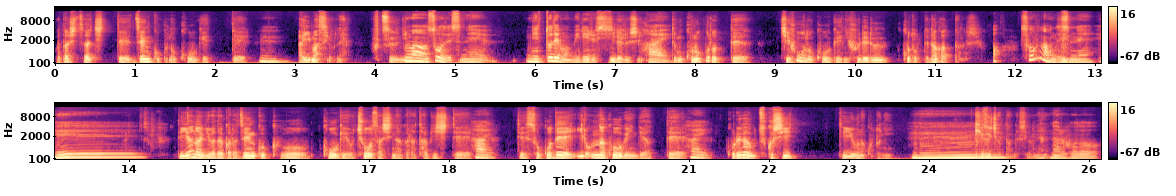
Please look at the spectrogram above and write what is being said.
私たちって全国の工芸ってうん。合いますよね普通に。まあそうですね。ネットでも見れるし。見れるしはいで。もこの頃って地方の工芸に触れることってなかったんですよ。あ、そうなんですね。へえ。で柳はだから全国を工芸を調査しながら旅してはい。でそこでいろんな工芸に出会ってはい。これが美しいっていうようなことに。気づいちゃったんですよね。なるほど。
